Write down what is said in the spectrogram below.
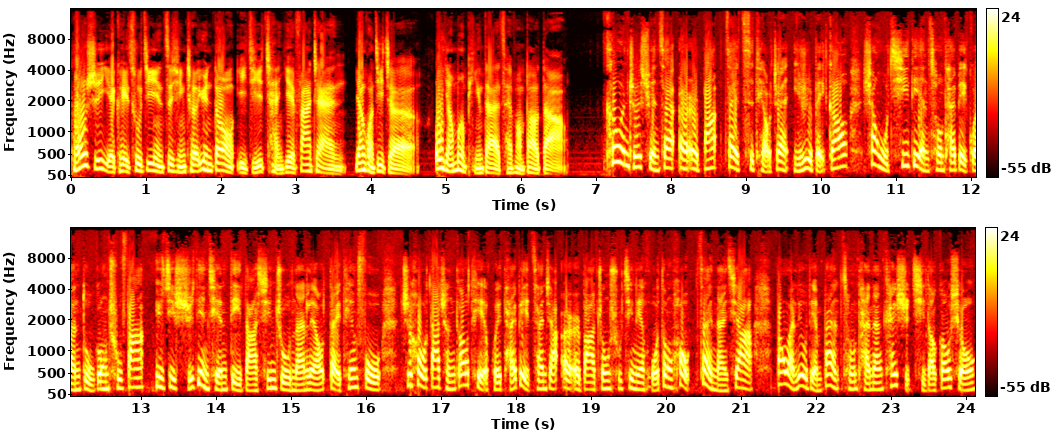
同时也可以促进自行车运动以及产业发展。央广记者欧阳梦平的采访报道。柯文哲选在二二八再次挑战一日北高，上午七点从台北关渡宫出发，预计十点前抵达新竹南寮代天府，之后搭乘高铁回台北参加二二八中枢纪念活动后再南下，傍晚六点半从台南开始骑到高雄，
